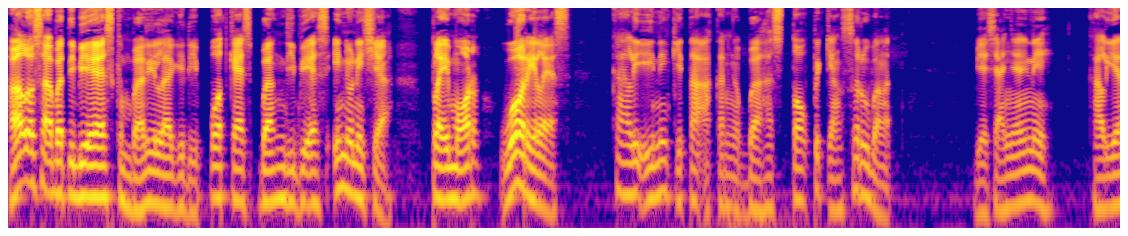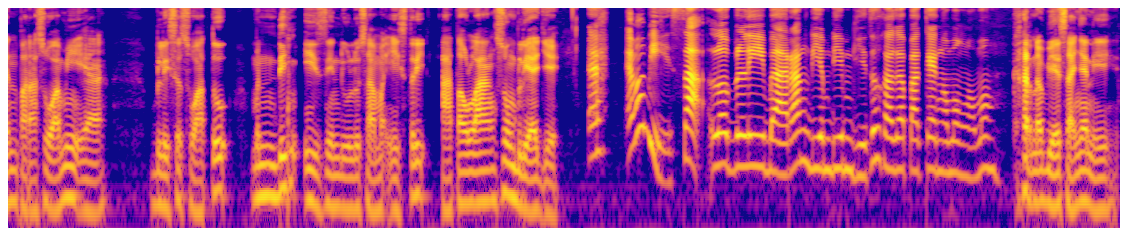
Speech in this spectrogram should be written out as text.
Halo sahabat DBS, kembali lagi di podcast Bank DBS Indonesia Play More, Worry Less. Kali ini kita akan ngebahas topik yang seru banget. Biasanya nih, kalian para suami ya Beli sesuatu, mending izin dulu sama istri atau langsung beli aja? Eh emang bisa lo beli barang diem-diem gitu kagak pakai ngomong-ngomong? Karena biasanya nih,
